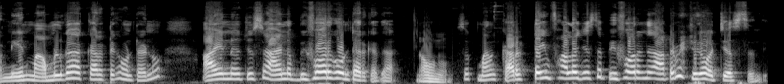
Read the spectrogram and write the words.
నేను మామూలుగా కరెక్ట్గా ఉంటాను. ఆయన చూస్తే ఆయన బిఫోర్గా ఉంటారు కదా. అవును. సో మనం కరెక్ట్ టైం ఫాలో చేస్తే బిఫోర్ అనేది ఆటోమేటిక్గా వచ్చేస్తుంది.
